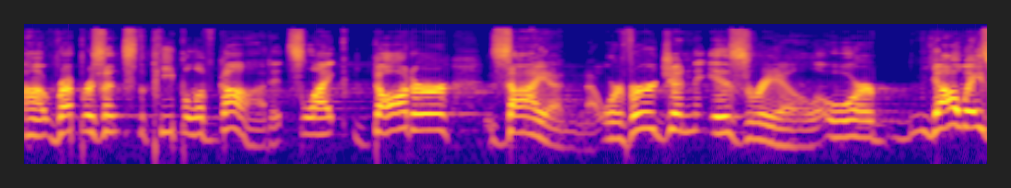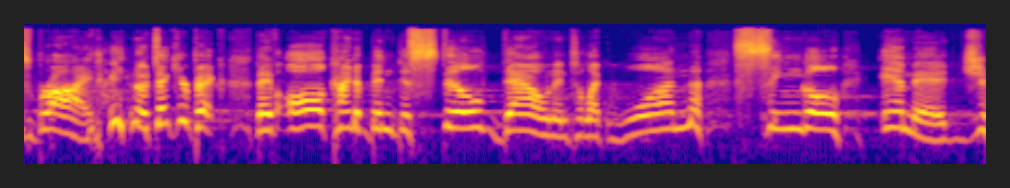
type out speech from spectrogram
uh, represents the people of God. It's like daughter Zion or virgin Israel or Yahweh's bride. you know, take your pick. They've all kind of been distilled down into like one single image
